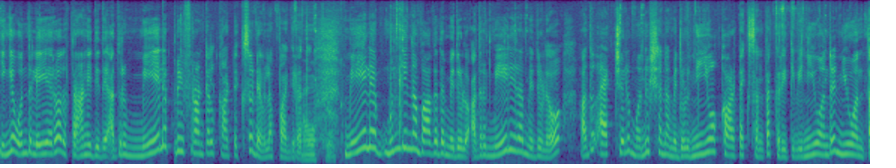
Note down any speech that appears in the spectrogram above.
ಹಿಂಗೆ ಒಂದು ಲೇಯರು ಅದು ಪ್ರಾಣಿದಿದೆ ಅದ್ರ ಮೇಲೆ ಪ್ರಿಫ್ರಾಂಟಲ್ ಕಾರ್ಟೆಕ್ಸ್ ಡೆವಲಪ್ ಆಗಿರೋದು. ಮೇಲೆ ಮುಂದಿನ ಭಾಗದ ಮೆದುಳು ಅದರ ಮೇಲಿರೋ ಮೆದುಳು ಅದು ಆ್ಯಕ್ಚುಲಿ ಮನುಷ್ಯನ ಮೆದುಳು ನಿಯೋ ಕಾರ್ಟೆಕ್ಸ್ ಅಂತ ಕರಿತೀವಿ. ನಿಯೋ ಅಂದರೆ ನ್ಯೂ ಅಂತ.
